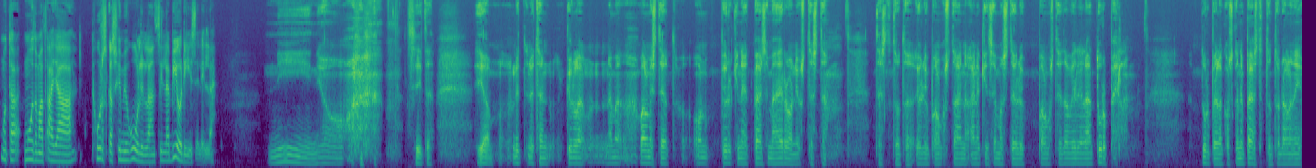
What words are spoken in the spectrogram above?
Mutta muutamat ajaa hurskas hymy huulillaan sillä biodieselillä. Niin, joo. Siitä. Ja nyt, nythän kyllä nämä valmistajat on pyrkineet pääsemään eroon just tästä, tästä tuota öljypalmusta, ainakin semmoista öljypalmusta, jota viljellään turpeilla. Turpeilla, koska ne päästöt on todella niin,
